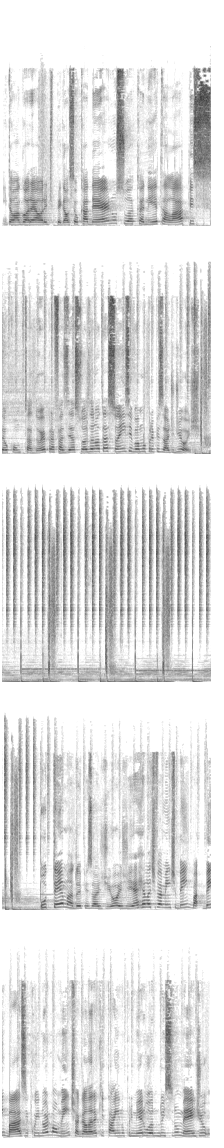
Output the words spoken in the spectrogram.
Então agora é a hora de pegar o seu caderno, sua caneta, lápis, seu computador para fazer as suas anotações e vamos para o episódio de hoje. O tema do episódio de hoje é relativamente bem, bem básico e normalmente a galera que está aí no primeiro ano do ensino médio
